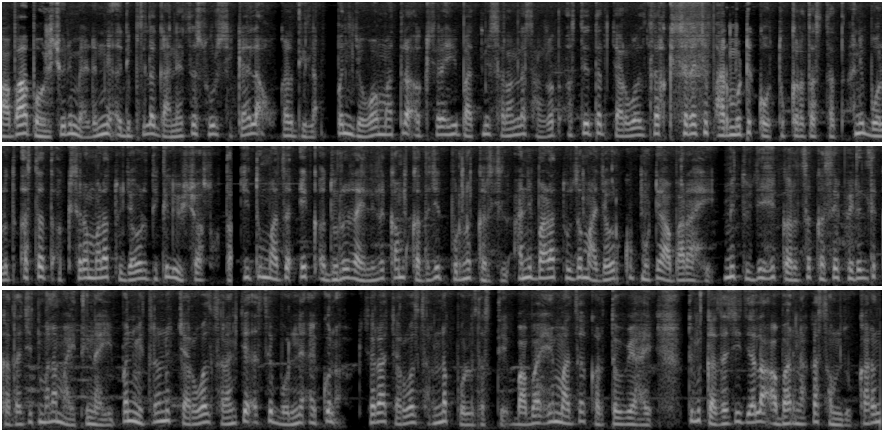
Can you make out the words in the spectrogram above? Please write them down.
बाबा भुवनेश्वरी मॅडमने अधिपतीला गाण्याचा सूर शिकायला होकार दिला. पण जेव्हा मात्र अक्षरा ही बातमी सरांना सांगत असते तर चारवाल सर अक्षराचे फार मोठे कौतुक करत असतात आणि बोलत असतात अक्षरा मला तुझ्यावर देखील विश्वास होता की तू माझं एक अधुरं राहिलेलं काम कदाचित पूर्ण करशील आणि बाळा तुझं माझ्यावर खूप मोठे आभार आहे. मी तुझे हे कर्ज कसे फेडेल ते कदाचित मला माहिती नाही. पण मित्रांनो चारवाल सरांचे असे बोलणे ऐकून अक्षरा चारवाल सरांना बोलत असते. बाबा हे माझं कर्तव्य आहे. तुम्ही कदाचित याला आभार नका समजू. कारण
